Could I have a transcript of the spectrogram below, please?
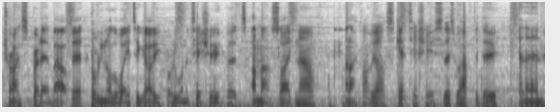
try and spread it about a bit. Probably not the way to go, you probably want a tissue, but I'm outside now and I can't be asked to get tissue, so this will have to do. And then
